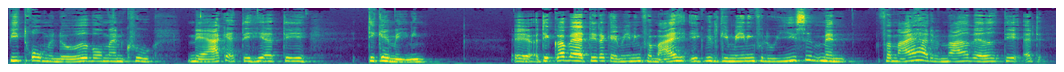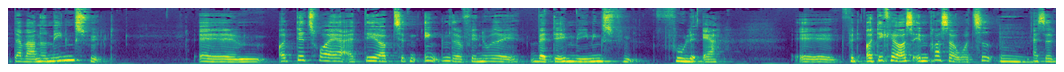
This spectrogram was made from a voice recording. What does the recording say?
bidrog med noget, hvor man kunne mærke, at det her, det, det gav mening. Øh, og det kan godt være, at det, der gav mening for mig, ikke vil give mening for Louise, men for mig har det meget været det, at der var noget meningsfyldt. Øhm, og det tror jeg, at det er op til den enkelte at finde ud af, hvad det meningsfulde er. Øh, for, og det kan også ændre sig over tid. Mm. Altså,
